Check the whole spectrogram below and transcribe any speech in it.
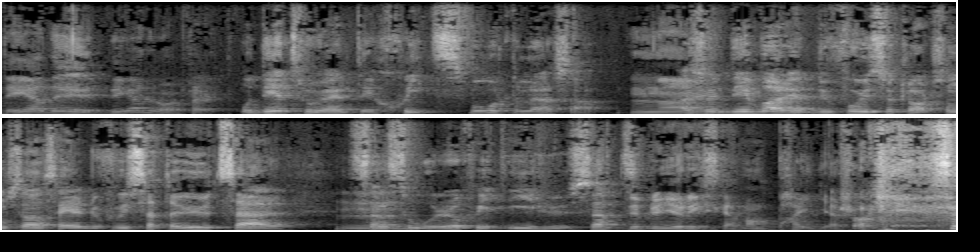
Det, det, det hade varit fräckt. Och det tror jag inte är skitsvårt att lösa. Nej. Alltså det är bara du får ju såklart som Sven säger, du får ju sätta ut så här Mm. sensorer och skit i huset. Det blir ju risk att man pajar saker. Så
